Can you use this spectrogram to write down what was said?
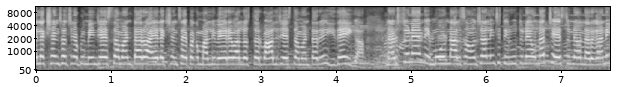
ఎలక్షన్స్ వచ్చినప్పుడు మేము చేస్తామంటారు ఆ ఎలక్షన్స్ అయిపోక మళ్ళీ వేరే వాళ్ళు వస్తారు వాళ్ళు చేస్తామంటారు ఇదే ఇక. నడుస్తూనే ఉంది మూడు నాలుగు సంవత్సరాల నుంచి తిరుగుతూనే ఉన్నారు చేస్తూనే ఉన్నారు కానీ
